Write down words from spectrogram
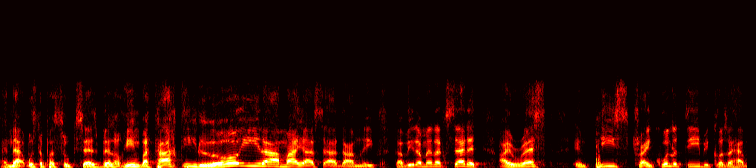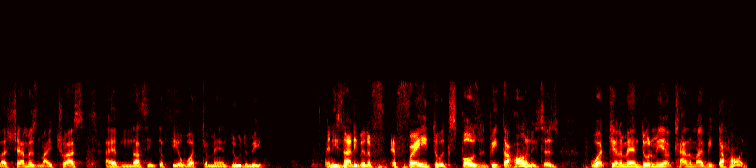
And that was the pasuk says, "Belohim batachti lo ira adamni." David Amelech said it. I rest in peace, tranquility, because I have Hashem as my trust. I have nothing to fear. What can man do to me? And he's not even af- afraid to expose his bitahon. He says, "What can a man do to me? Account of my bitahon."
